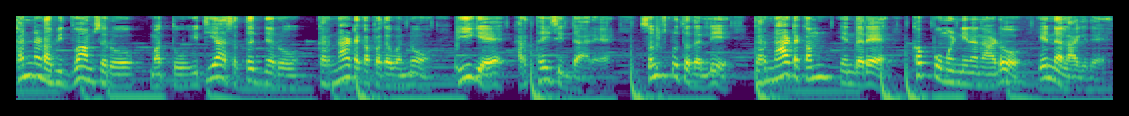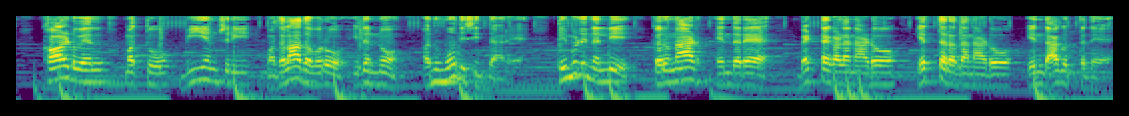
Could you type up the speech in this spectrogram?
ಕನ್ನಡ ವಿದ್ವಾಂಸರು ಮತ್ತು ಇತಿಹಾಸ ತಜ್ಞರು ಕರ್ನಾಟಕ ಪದವನ್ನು ಹೀಗೆ ಅರ್ಥೈಸಿದ್ದಾರೆ. ಸಂಸ್ಕೃತದಲ್ಲಿ ಕರ್ನಾಟಕಂ ಎಂದರೆ ಕಪ್ಪು ಮಣ್ಣಿನ ನಾಡು ಎನ್ನಲಾಗಿದೆ. ಕಾರ್ಡ್ವೆಲ್ ಮತ್ತು ಬಿ ಎಂ ಶ್ರೀ ಮೊದಲಾದವರು ಇದನ್ನು ಅನುಮೋದಿಸಿದ್ದಾರೆ. ತಮಿಳಿನಲ್ಲಿ ಕರುನಾಡ್ ಎಂದರೆ ಬೆಟ್ಟಗಳ ನಾಡು, ಎತ್ತರದ ನಾಡು ಎಂದಾಗುತ್ತದೆ.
